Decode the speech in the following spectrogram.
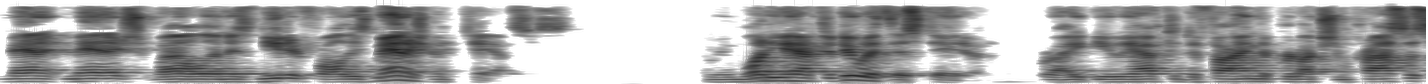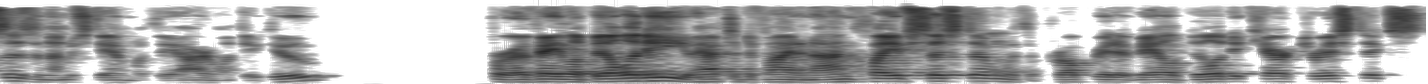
man- managed well and is needed for all these management tasks. I mean, what do you have to do with this data, right? You have to define the production processes and understand what they are and what they do. For availability, you have to define an enclave system with appropriate availability characteristics.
